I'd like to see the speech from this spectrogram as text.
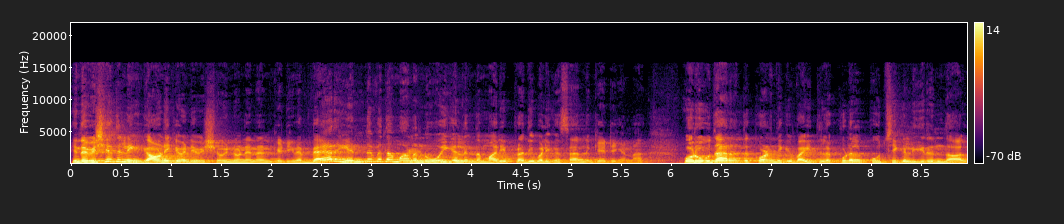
இந்த விஷயத்தில் நீங்கள் கவனிக்க வேண்டிய விஷயம் இன்னொன்று என்னென்னு கேட்டிங்கன்னா வேறு எந்த விதமான நோய்கள் இந்த மாதிரி பிரதிபலிக்கும் சார்னு கேட்டிங்கன்னா ஒரு உதாரணத்துக்கு குழந்தைக்கு வயிற்றில் குடல் பூச்சிகள் இருந்தால்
